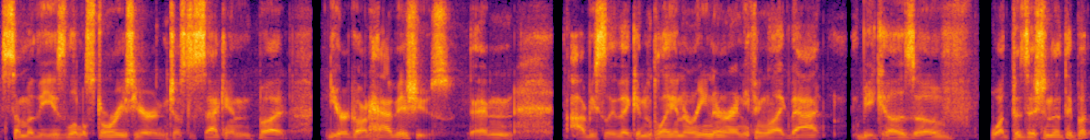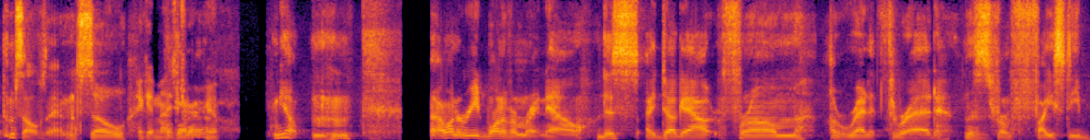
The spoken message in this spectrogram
some of these little stories here in just a second, but you're going to have issues. And obviously, they can play an arena or anything like that because of what position that they put themselves in. So, I gotta- Yep. Yep. hmm I want to read one of them right now. This I dug out from a Reddit thread. This is from Feisty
